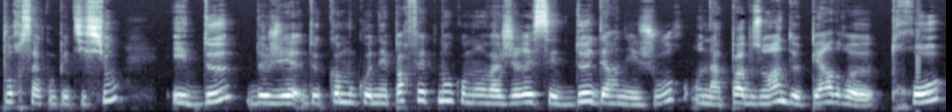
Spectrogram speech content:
pour sa compétition. Et deux, de, de, comme on connaît parfaitement comment on va gérer ces deux derniers jours, on n'a pas besoin de perdre euh, trop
